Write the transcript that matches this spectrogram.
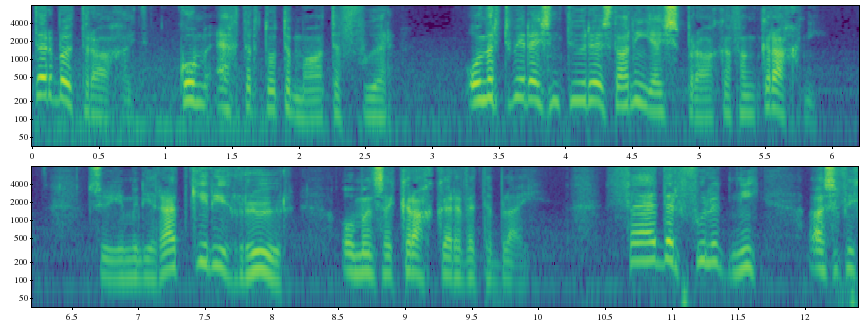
Turbo traagheid kom egter tot 'n mate voor. Onder 2000 toere is daar nie juist sprake van krag nie. So jy moet die ratkierie roer om in sy kragkurwe te bly. Verder voel dit nie asof die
